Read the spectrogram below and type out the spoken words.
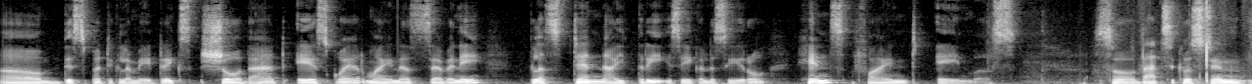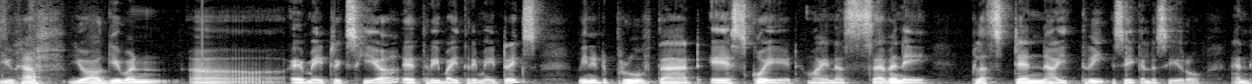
um, this particular matrix show that a square minus 7a plus 10i3 is equal to 0 hence find a inverse so that's a question you have you are given uh, a matrix here a 3 by 3 matrix we need to prove that a squared minus 7a plus 10i3 is equal to 0 and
